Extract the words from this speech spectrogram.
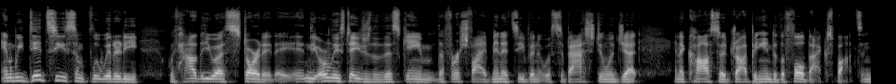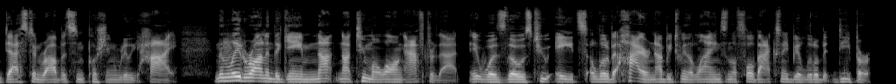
And we did see some fluidity with how the U.S. started. In the early stages of this game, the first five minutes, even, it was Sebastian Lletget and Acosta dropping into the fullback spots and Dest and Robinson pushing really high. And then later on in the game, not, not too long after that, it was those two eights a little bit higher, now between the lines and the fullbacks, maybe a little bit deeper.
